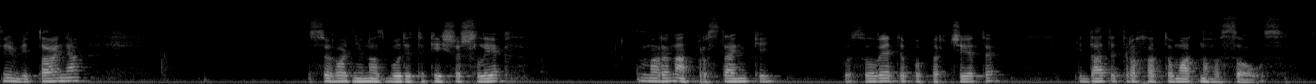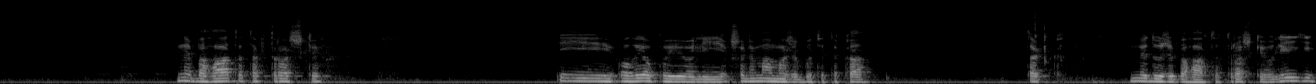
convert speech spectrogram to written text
Всім вітання. Сьогодні у нас буде такий шашлик. Маринад простенький. Посолити, поперчити і дати трохи томатного соусу. Небагато, так трошки. І оливкової олії. Якщо нема, може бути така. Так, не дуже багато. Трошки олії.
